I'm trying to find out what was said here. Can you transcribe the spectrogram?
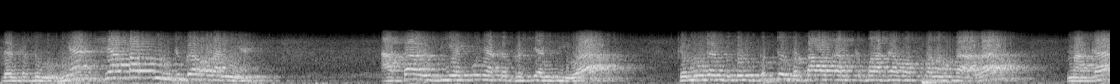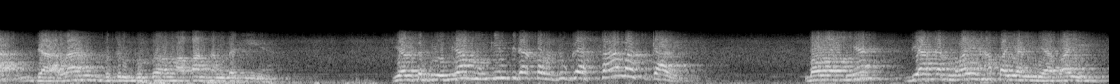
Dan sesungguhnya siapa pun juga orangnya asal dia punya kebersihan jiwa kemudian betul-betul bertawakal kepada Allah Subhanahu maka jalan betul-betul lapangkan baginya. Yang sebelumnya mungkin tidak terduga sama sekali bahwasanya dia akan meraih apa yang dia raih.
